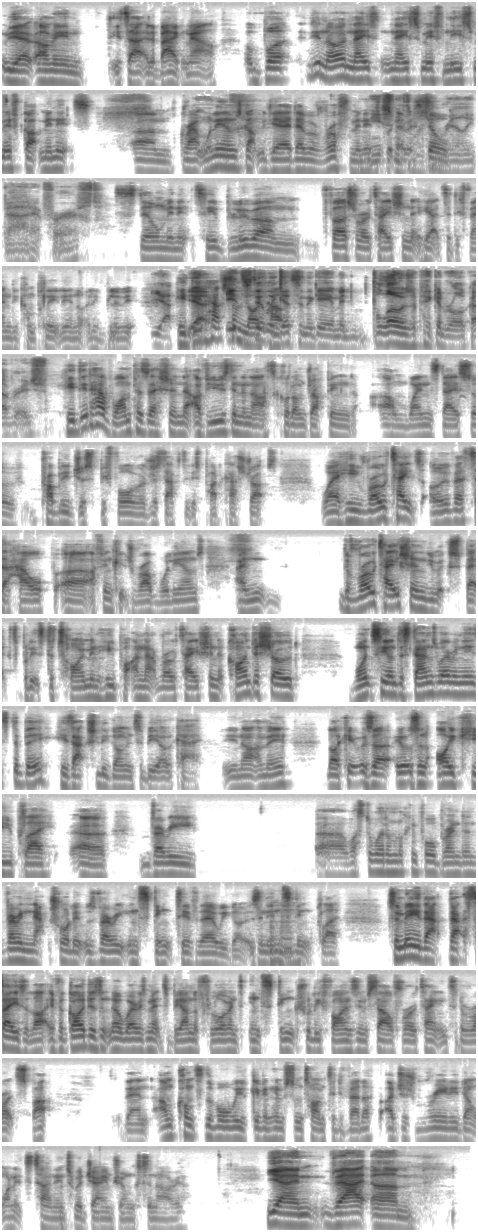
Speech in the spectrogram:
yeah, I mean, it's out of the bag now. But you know, Nay- Naismith, Neesmith got minutes. Um, Grant Williams got yeah, they were rough minutes, but they were was still really bad at first. still minutes. He blew um first rotation that he had to defend. He completely and utterly blew it. Yeah, He did have some instantly knockout- gets in the game and blows a pick and roll coverage. He did have one possession that I've used in an article I'm dropping on Wednesday, so probably just before or just after this podcast drops, where he rotates over to help. Uh, I think it's Rob Williams, and the rotation you expect, but it's the timing he put on that rotation that kind of showed. Once he understands where he needs to be, he's actually going to be okay. You know what I mean? Like it was a it was an IQ play, uh, very uh, what's the word I'm looking for, Brendan? Very natural. It was very instinctive. There we go. It was an Mhm. instinct play. To me, that that says a lot. If a guy doesn't know where he's meant to be on the floor and instinctually finds himself rotating to the right spot, then I'm comfortable with giving him some time to develop. I just really don't want it to turn into a James Young scenario. Yeah, and that um,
